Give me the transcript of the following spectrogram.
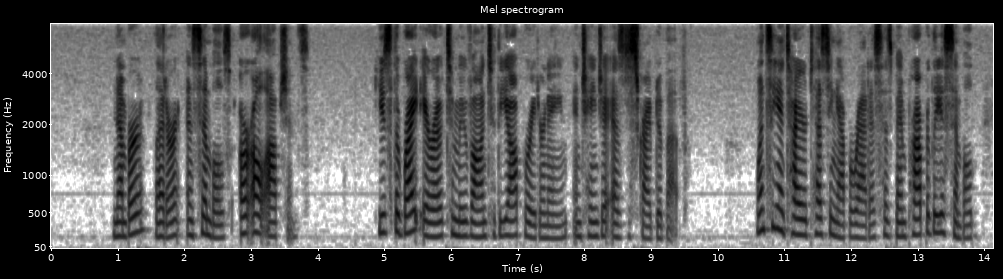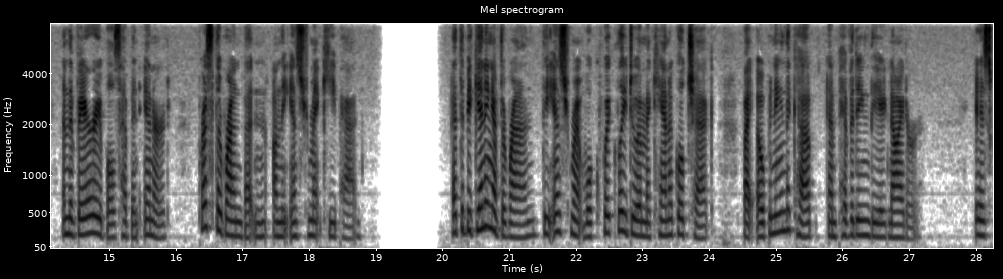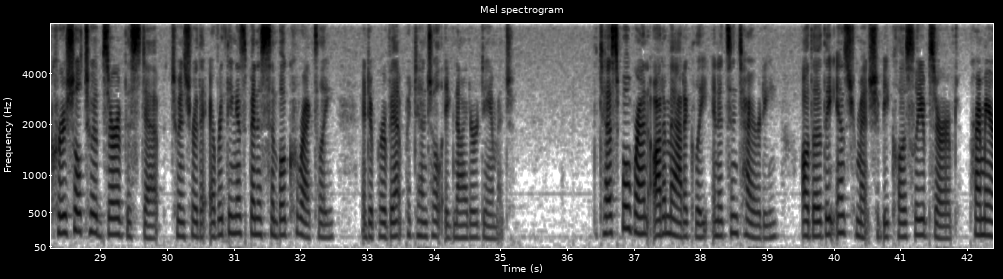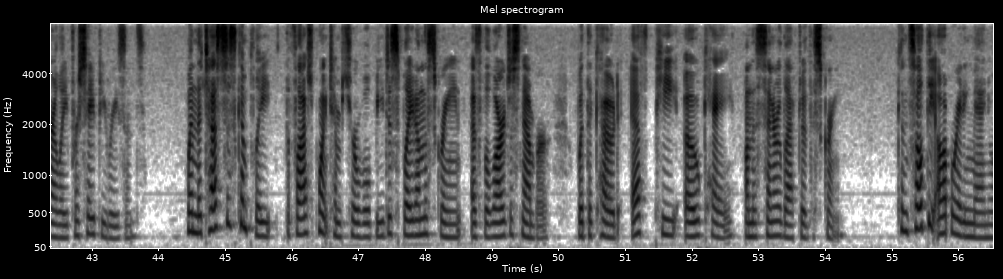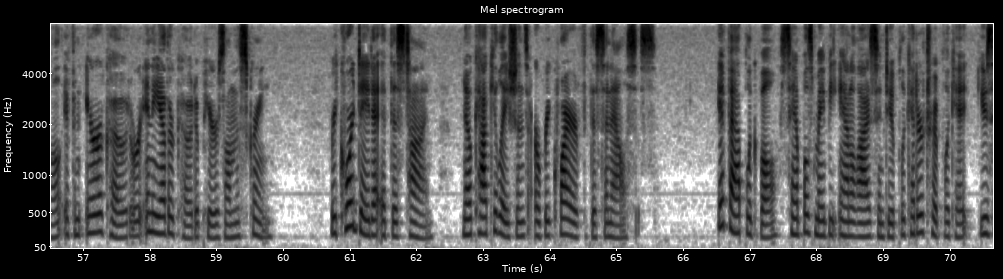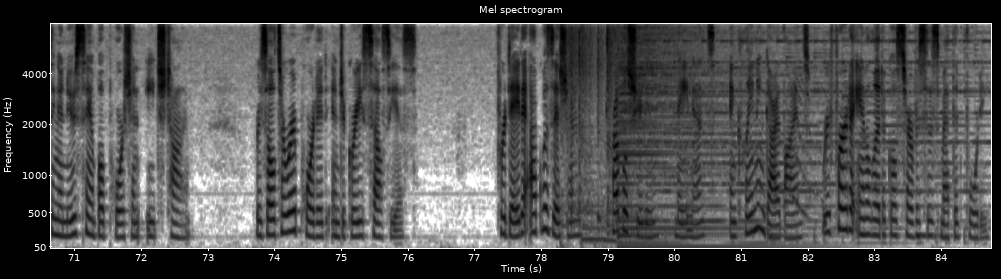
Number, letter, and symbols are all options. Use the right arrow to move on to the operator name and change it as described above. Once the entire testing apparatus has been properly assembled and the variables have been entered, press the Run button on the instrument keypad. At the beginning of the run, the instrument will quickly do a mechanical check by opening the cup and pivoting the igniter. It is crucial to observe this step to ensure that everything has been assembled correctly and to prevent potential igniter damage. The test will run automatically in its entirety, although the instrument should be closely observed, primarily for safety reasons. When the test is complete, the flashpoint temperature will be displayed on the screen as the largest number with the code FPOK on the center left of the screen. Consult the operating manual if an error code or any other code appears on the screen. Record data at this time. No calculations are required for this analysis. If applicable, samples may be analyzed in duplicate or triplicate using a new sample portion each time. Results are reported in degrees Celsius. For data acquisition, troubleshooting, maintenance, and cleaning guidelines, refer to Analytical Services Method 40.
